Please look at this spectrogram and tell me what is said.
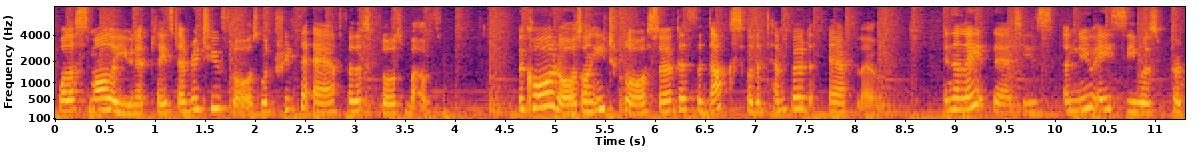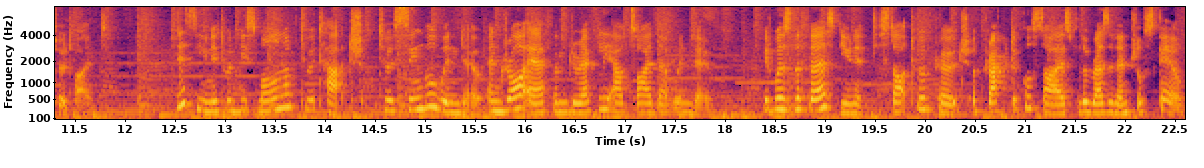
while a smaller unit placed every two floors would treat the air for the floors above. The corridors on each floor served as the ducts for the tempered airflow. In the late 30s, a new AC was prototyped. This unit would be small enough to attach to a single window and draw air from directly outside that window. It was the first unit to start to approach a practical size for the residential scale.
